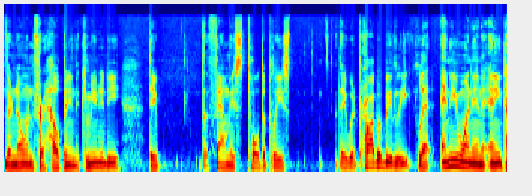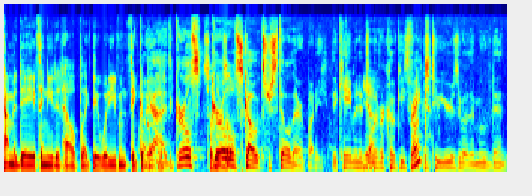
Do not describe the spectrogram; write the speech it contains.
they're known for helping in the community. They, the families told the police they would probably let anyone in at any time of day if they needed help. Like they would even think Oh, about yeah, it. the girls, So there's Girl a- Scouts are still there, buddy. They came in to Yeah. deliver cookies Right. fucking two years ago. They moved in.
